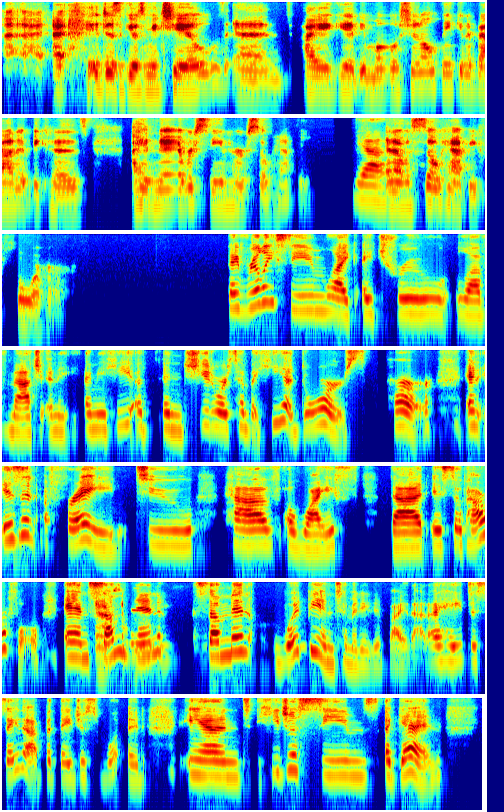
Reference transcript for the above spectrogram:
I, I, it just gives me chills and I get emotional thinking about it because I had never seen her so happy. Yeah. And I was so happy for her. They really seem like a true love match. And I mean, he and she adores him, but he adores her and isn't afraid to have a wife that is so powerful. And some Absolutely. men some men would be intimidated by that. I hate to say that, but they just would. And he just seems, again,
